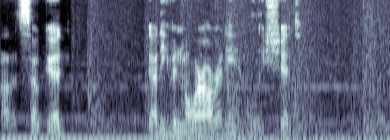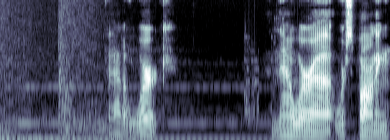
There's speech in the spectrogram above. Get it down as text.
Oh, that's so good. Got even more already? Holy shit. That'll work. And now we're uh we're spawning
